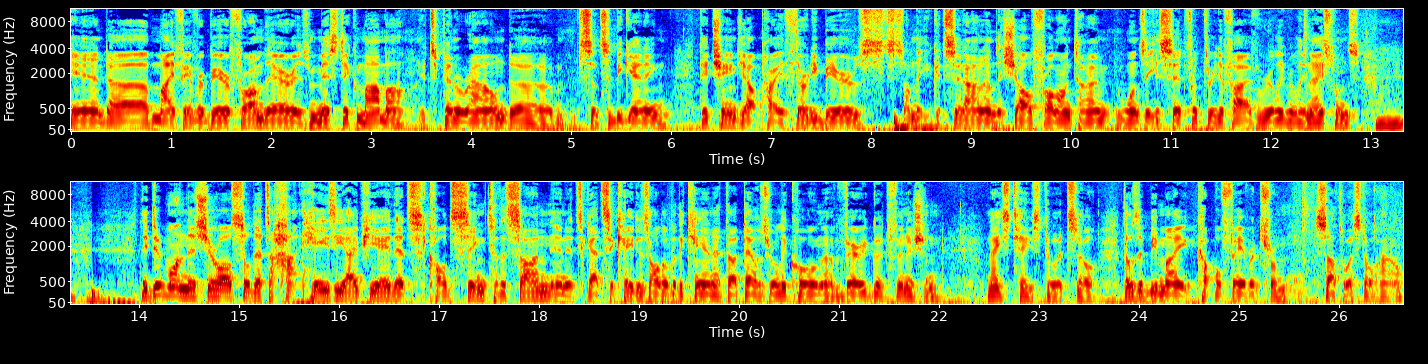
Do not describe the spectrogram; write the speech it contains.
And uh, my favorite beer from there is Mystic Mama. It's been around uh, since the beginning. They change out probably 30 beers, some that you could sit on on the shelf for a long time, ones that you sit for three to five, really, really nice ones. They did one this year also that's a hot, hazy IPA that's called Sing to the Sun, and it's got cicadas all over the can. I thought that was really cool and a very good finish and nice taste to it. So those would be my couple favorites from Southwest Ohio.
